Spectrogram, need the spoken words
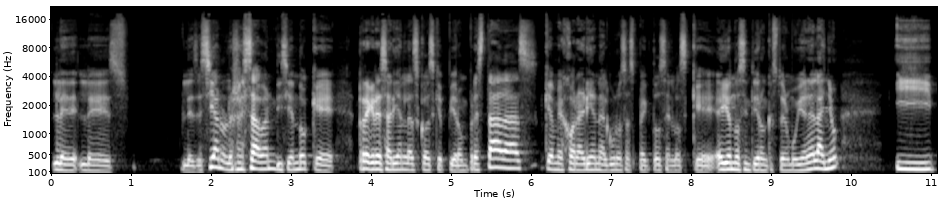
les, les decían o les rezaban diciendo que regresarían las cosas que pidieron prestadas, que mejorarían algunos aspectos en los que ellos no sintieron que estuvieron muy bien el año. Y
